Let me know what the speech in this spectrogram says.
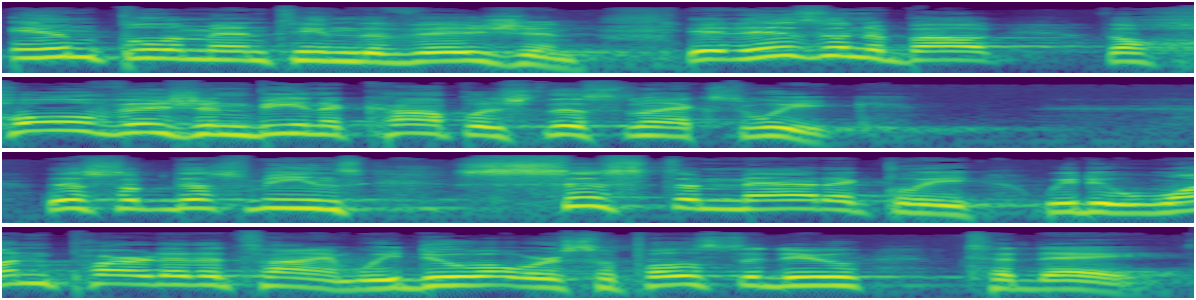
implementing the vision. It isn't about the whole vision being accomplished this next week. This, this means systematically, we do one part at a time. We do what we're supposed to do today.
